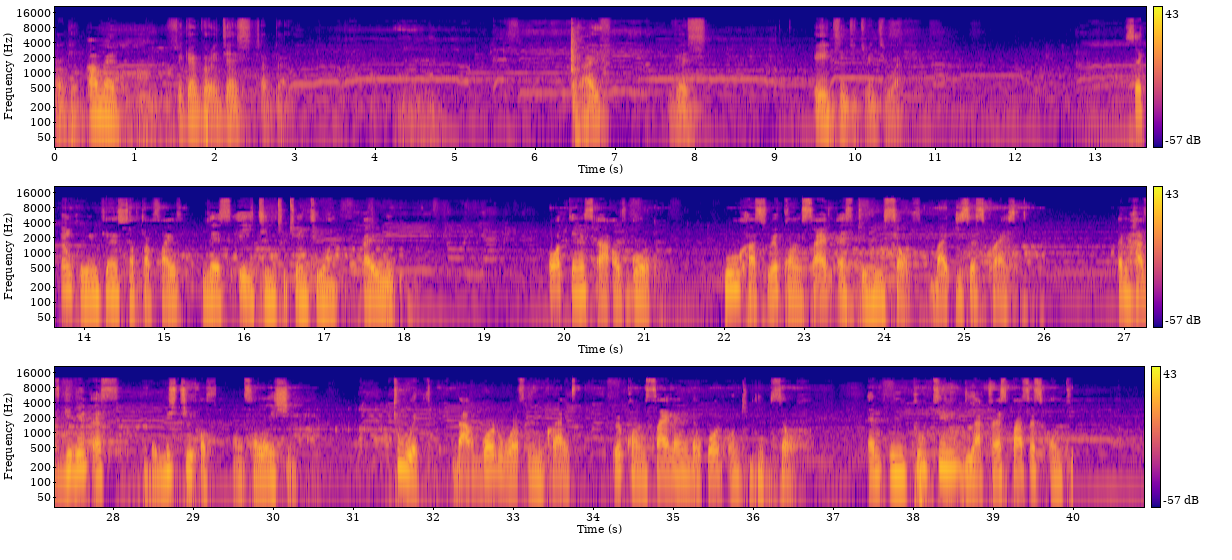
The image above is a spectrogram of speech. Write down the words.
Okay. Amen. Second Corinthians chapter 5, verse 18 to 21. Second Corinthians chapter 5, verse 18 to 21. I read. All things are of God, who has reconciled us to himself by Jesus Christ, and has given us the mystery of consolation. To it, that God was in Christ, reconciling the world unto himself, and imputing their trespasses unto him,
